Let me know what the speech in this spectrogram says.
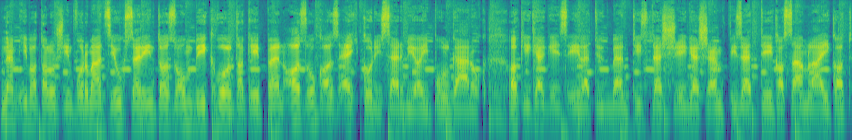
Nem hivatalos információk szerint a zombik voltak éppen azok az egykori szerbiai polgárok, akik egész életükben tisztességesen fizették a számláikat,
